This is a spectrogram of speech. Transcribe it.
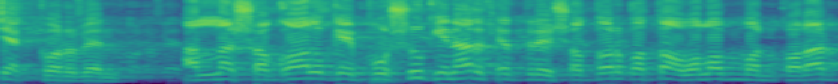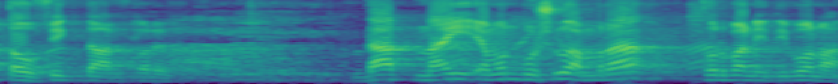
চেক করবেন। আল্লাহ সকলকে পশু কেনার ক্ষেত্রে সতর্কতা অবলম্বন করার তৌফিক দান করেন। দাঁত নাই, এমন পশু আমরা কোরবানি দিব না।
